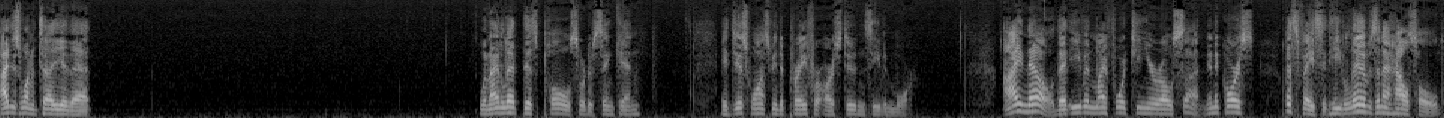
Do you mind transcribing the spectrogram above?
I just want to tell you that when I let this poll sort of sink in, it just wants me to pray for our students even more. I know that even my 14 year old son, and of course, let's face it, he lives in a household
